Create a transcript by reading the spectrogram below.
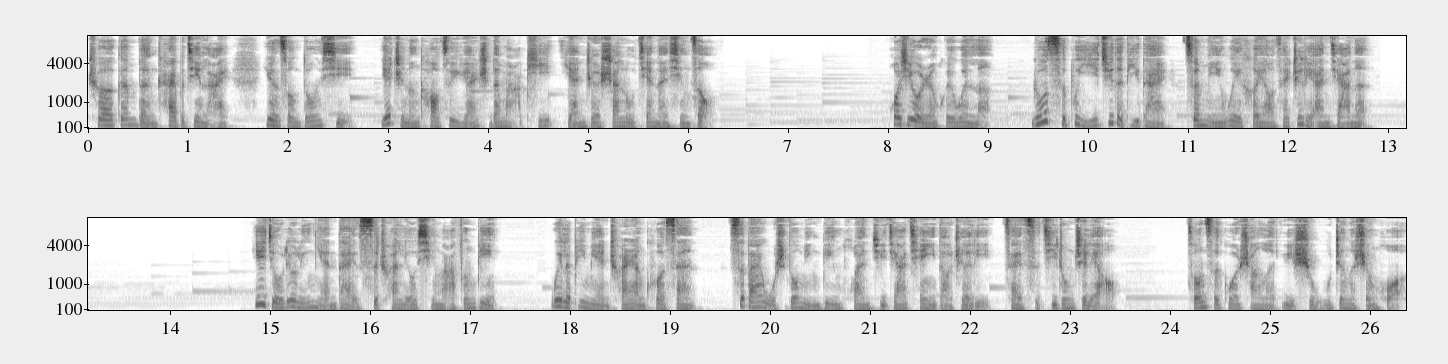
车根本开不进来，运送东西也只能靠最原始的马匹沿着山路艰难行走。或许有人会问了：如此不宜居的地带，村民为何要在这里安家呢？一九六零年代，四川流行麻风病，为了避免传染扩散，四百五十多名病患举家迁移到这里，在此集中治疗，从此过上了与世无争的生活。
